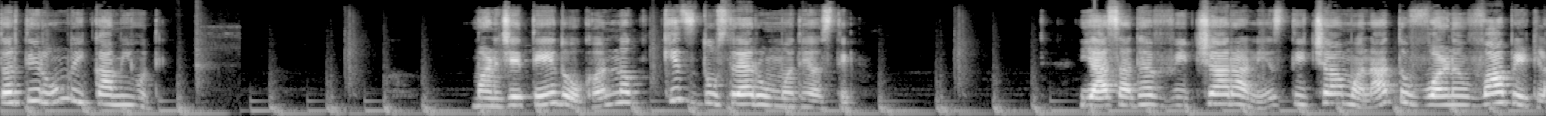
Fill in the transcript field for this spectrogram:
तर ती रूम रिकामी होती. म्हणजे ते दोघं नक्कीच दुसऱ्या रूममध्ये असतील. या साध्या विचारानेच तिच्या मनात वणवा पेटला.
